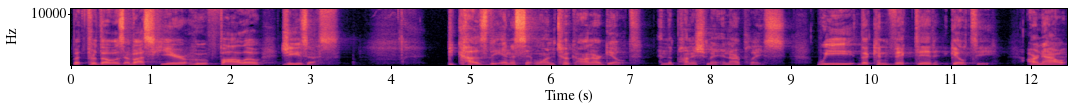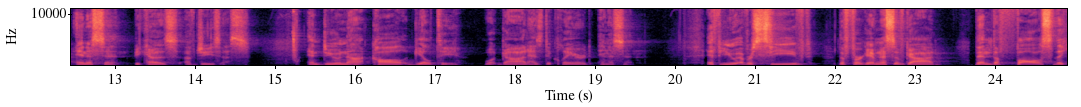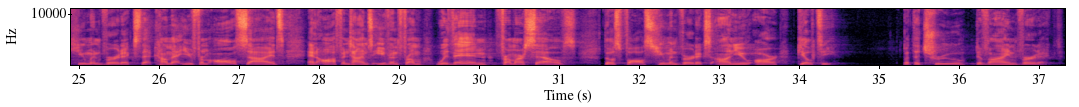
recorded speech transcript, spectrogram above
But for those of us here who follow Jesus, because the innocent one took on our guilt, and the punishment in our place. We, the convicted guilty, are now innocent because of Jesus. And do not call guilty what God has declared innocent. If you have received the forgiveness of God, then the false, the human verdicts that come at you from all sides and oftentimes even from within, from ourselves, those false human verdicts on you are guilty. But the true divine verdict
